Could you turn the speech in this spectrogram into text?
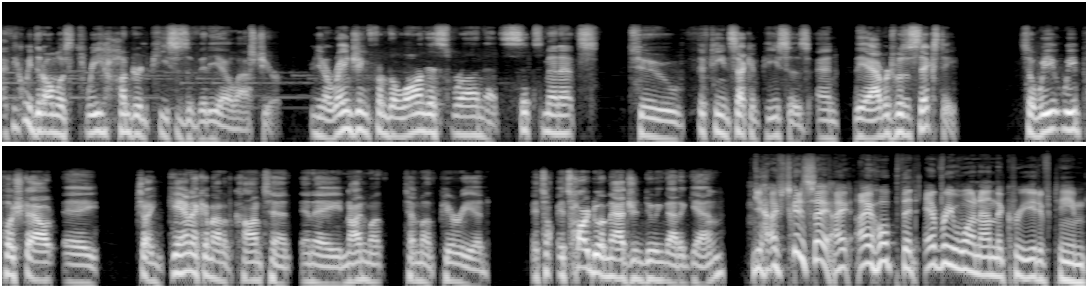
I think we did almost 300 pieces of video last year, you know, ranging from the longest run at six minutes to 15 second pieces. And the average was a 60. So we, we pushed out a gigantic amount of content in a nine month 10 month period. It's it's hard to imagine doing that again. Yeah, I was going to say, I, I hope that everyone on the creative team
